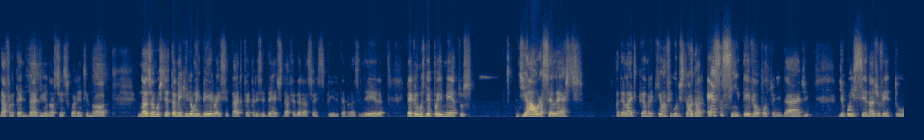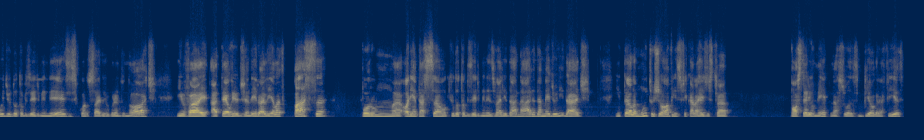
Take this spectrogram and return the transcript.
da Fraternidade, de 1949. Nós vamos ter também Guilherme Ribeiro, aí citado, que foi presidente da Federação Espírita Brasileira. Pegamos depoimentos de Aura Celeste, Adelaide Câmara, que é uma figura extraordinária. Essa sim teve a oportunidade de conhecer na juventude o Dr. Bezerra de Menezes, quando sai do Rio Grande do Norte e vai até o Rio de Janeiro. Ali ela passa por uma orientação que o Dr. Bezerra de Menezes vai lhe dar na área da mediunidade. Então, ela, muito jovem, isso ficará registrado posteriormente nas suas biografias,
